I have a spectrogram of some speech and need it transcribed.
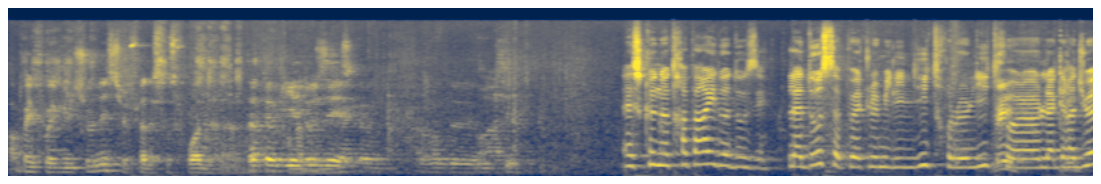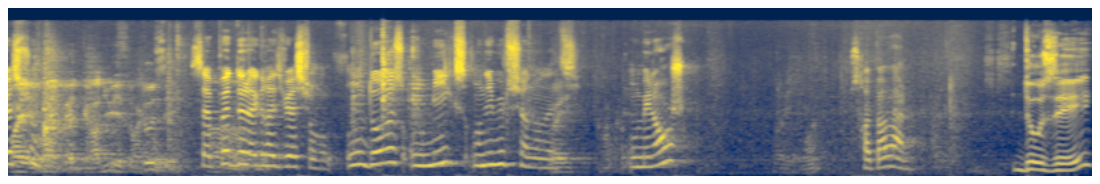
Après, il faut émulsionner si tu veux faire des sauces froides. Toi, t'as oublié de doser avant de mixer. Est-ce que notre appareil doit doser? La dose, ça peut être le millilitre, le litre, Oui. euh, la Ouais, graduation. il peut être gradué. Il faut par doser. exemple. Ça peut être de la graduation. Donc on dose, on mixe, on émulsionne, on a Oui. dit. On mélange? Ce serait pas mal. Doser,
